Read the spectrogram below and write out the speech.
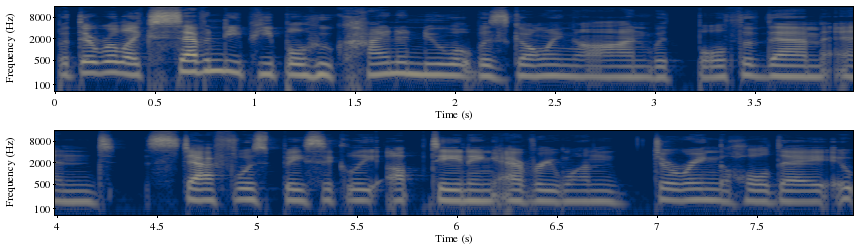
but there were like 70 people who kind of knew what was going on with both of them and Steph was basically updating everyone during the whole day. It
